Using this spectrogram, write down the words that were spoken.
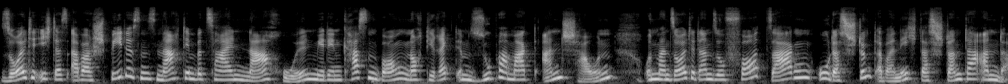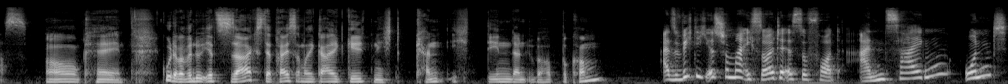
sollte ich das aber spätestens nach dem Bezahlen nachholen, mir den Kassenbon noch direkt im Supermarkt anschauen und man sollte dann sofort sagen, oh, das stimmt aber nicht, das stand da anders. Okay. Gut, aber wenn du jetzt sagst, der Preis am Regal gilt nicht, kann ich den dann überhaupt bekommen? Also wichtig ist schon mal, ich sollte es sofort anzeigen und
